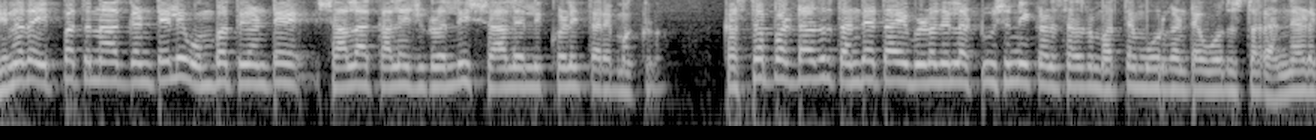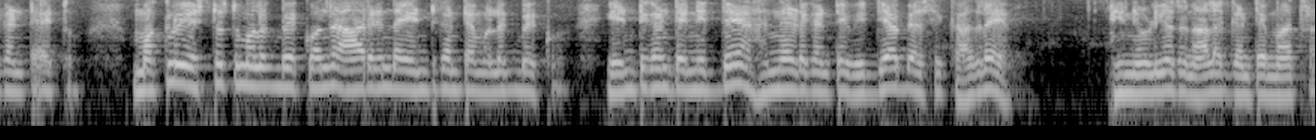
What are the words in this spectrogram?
ದಿನದ ಇಪ್ಪತ್ನಾಲ್ಕು ಗಂಟೆಯಲ್ಲಿ ಒಂಬತ್ತು ಗಂಟೆ ಶಾಲಾ ಕಾಲೇಜುಗಳಲ್ಲಿ ಶಾಲೆಯಲ್ಲಿ ಕಳೀತಾರೆ ಮಕ್ಕಳು. ಕಷ್ಟಪಟ್ಟಾದರೂ ತಂದೆ ತಾಯಿ ಬಿಡೋದಿಲ್ಲ, ಟ್ಯೂಷನಿಗೆ ಕಳಿಸಾದ್ರು ಮತ್ತೆ ಮೂರು ಗಂಟೆ ಓದಿಸ್ತಾರೆ, ಹನ್ನೆರಡು ಗಂಟೆ ಆಯಿತು. ಮಕ್ಕಳು ಎಷ್ಟೊತ್ತು ಮಲಗಬೇಕು ಅಂದರೆ ಆರರಿಂದ ಎಂಟು ಗಂಟೆ ಮಲಗಬೇಕು. ಎಂಟು ಗಂಟೆ ನಿದ್ದೆ, ಹನ್ನೆರಡು ಗಂಟೆ ವಿದ್ಯಾಭ್ಯಾಸಕ್ಕಾದರೆ ಇನ್ನು ಉಳಿಯೋದು ನಾಲ್ಕು ಗಂಟೆ ಮಾತ್ರ.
